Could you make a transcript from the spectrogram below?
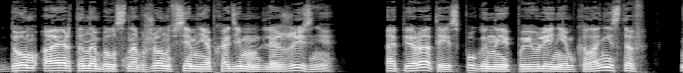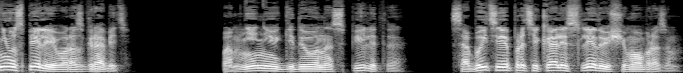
Дом Айртона был снабжен всем необходимым для жизни, а пираты, испуганные появлением колонистов, не успели его разграбить. По мнению Гидеона Спилета, события протекали следующим образом.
